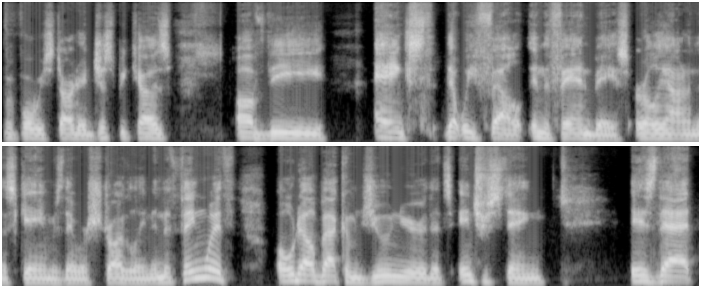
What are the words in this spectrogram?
before we started, just because of the angst that we felt in the fan base early on in this game as they were struggling. And the thing with Odell Beckham Jr. that's interesting is that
